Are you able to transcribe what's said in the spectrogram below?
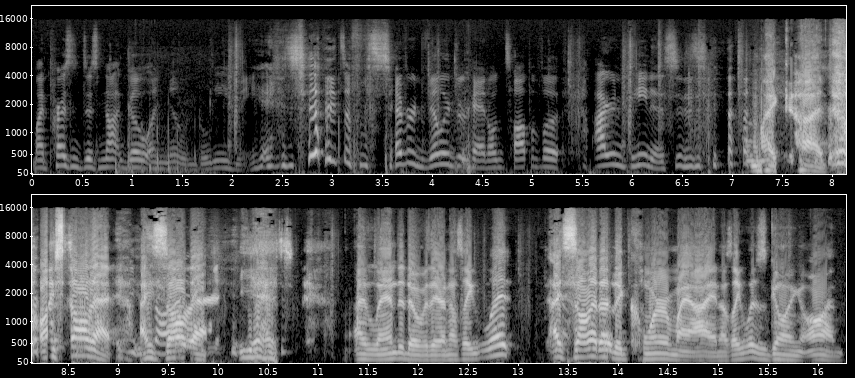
My presence does not go unknown, believe me." It's it's a severed villager head on top of a iron penis. Oh my god. Oh, I saw that. You I saw saw that. Yes. I landed over there and I was like, what? I saw it out of the corner of my eye and I was like, what is going on?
